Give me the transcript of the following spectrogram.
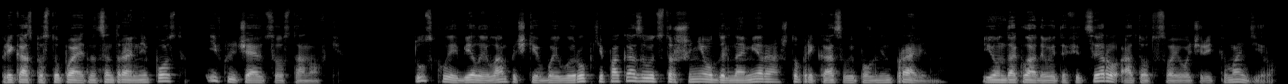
Приказ поступает на центральный пост и включаются установки. Тусклые белые лампочки в боевой рубке показывают старшине у дальномера, что приказ выполнен правильно. И он докладывает офицеру, а тот, в свою очередь, командиру.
